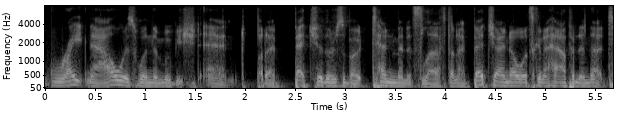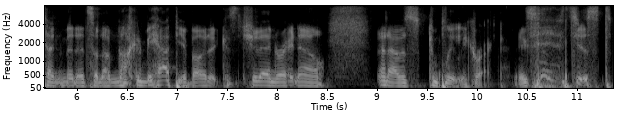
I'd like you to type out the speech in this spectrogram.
right now is when the movie should end. But I bet you there's about 10 minutes left, and I bet you I know what's going to happen in that 10 minutes, and I'm not going to be happy about it because it should end right now. And I was completely correct. It's just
